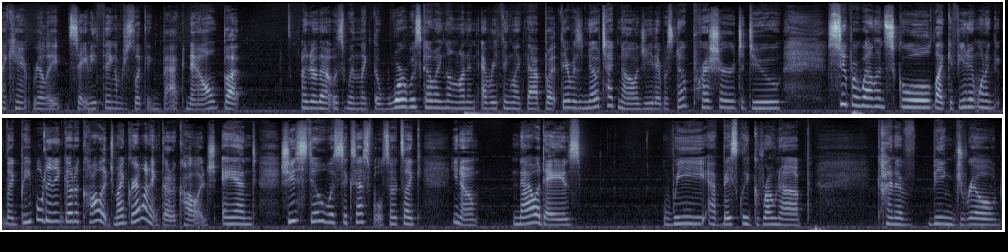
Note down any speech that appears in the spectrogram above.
I can't really say anything. I'm just looking back now, but I know that was when like the war was going on and everything like that, but there was no technology, there was no pressure to do super well in school. Like if you didn't want to like people didn't go to college. My grandma didn't go to college and she still was successful. So it's like, you know, nowadays we have basically grown up kind of being drilled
